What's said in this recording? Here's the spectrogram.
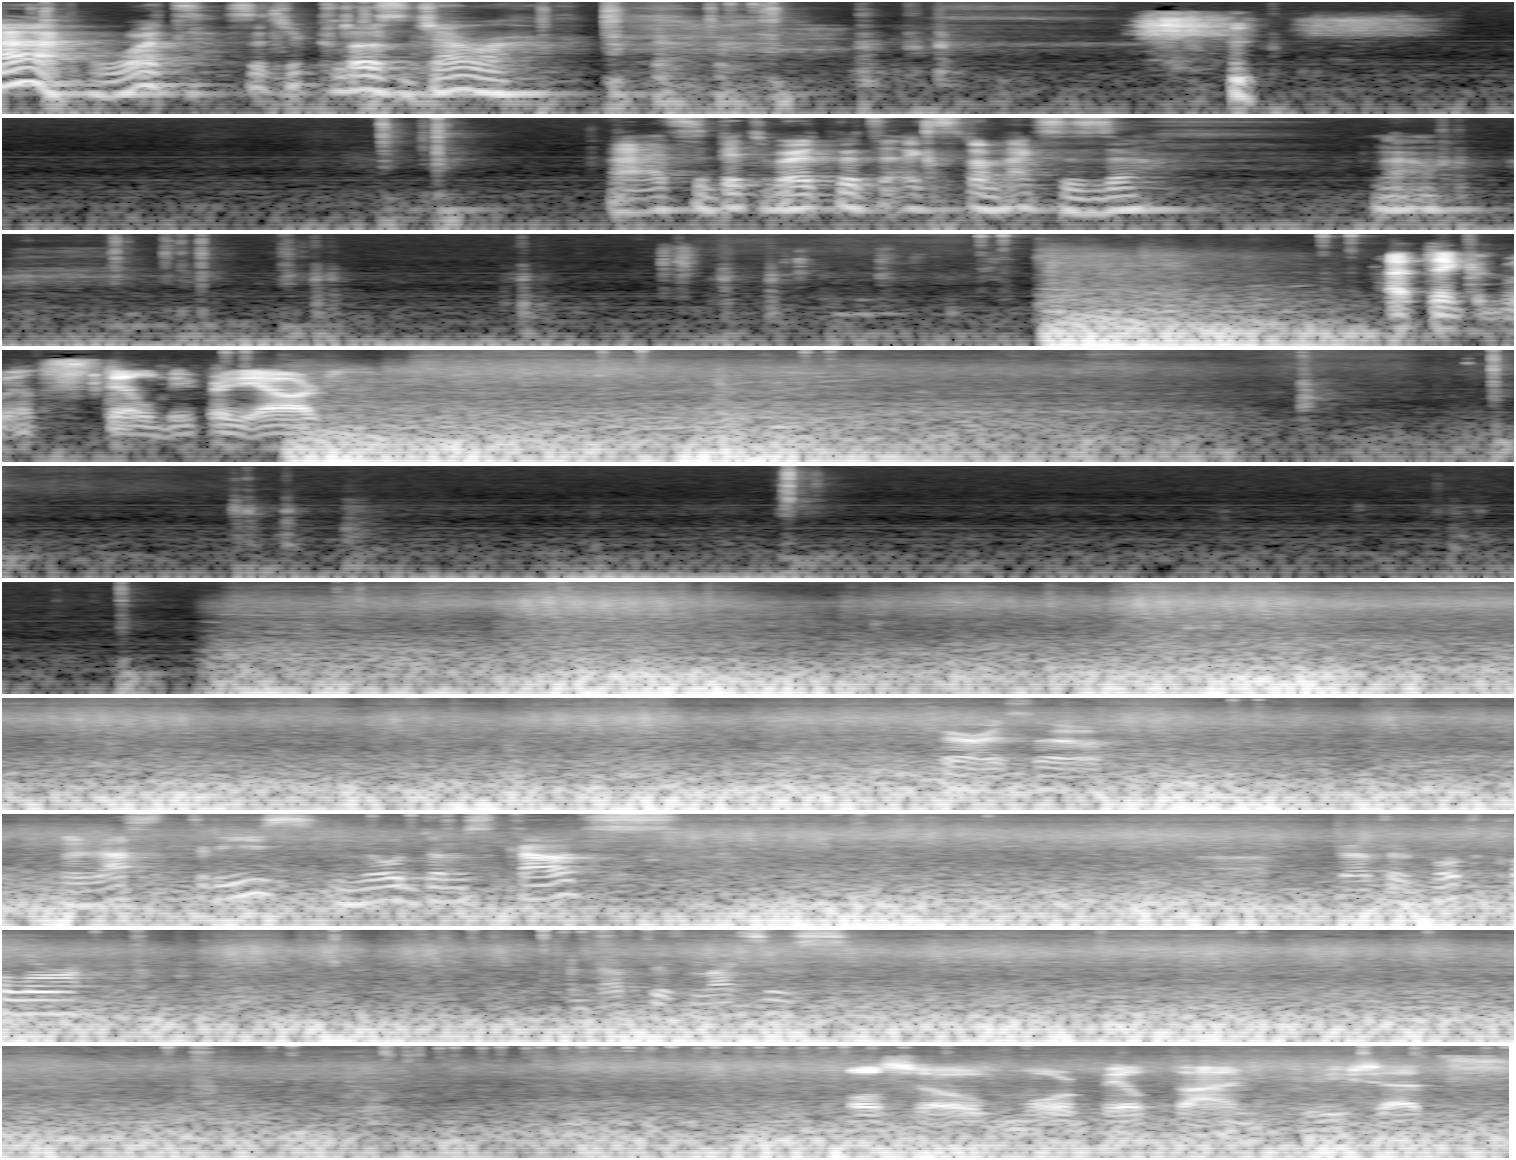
Ah, what? Such a close jammer. ah, it's a bit weird with the extra mexes though. No. I think it will still be pretty hard. Sure, so the last no dumb scouts, uh, better bot color, adaptive mexes. Also, more build time presets.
